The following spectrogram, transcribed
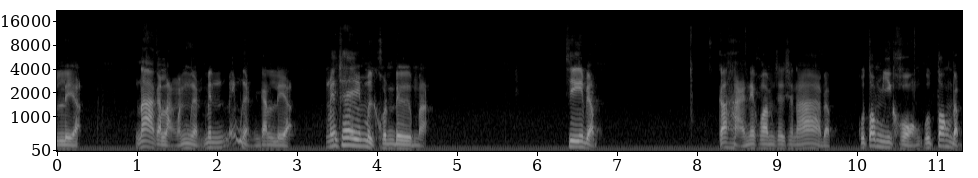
นเลยอะหน้ากับหลังมันเหมือนมันไม่เหมือนกันเลยอะไม่ใช่หมึกคนเดิมอะที่แบบ ก็หายในความชัยชนะแบบ กูต้องมีของกูต้องแบบ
